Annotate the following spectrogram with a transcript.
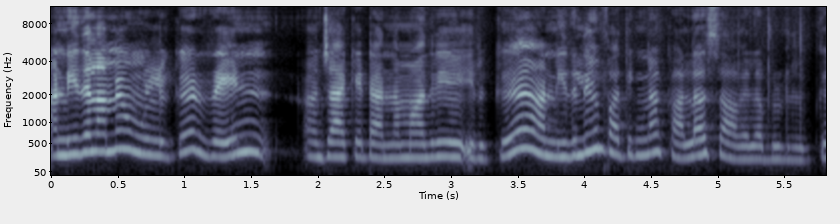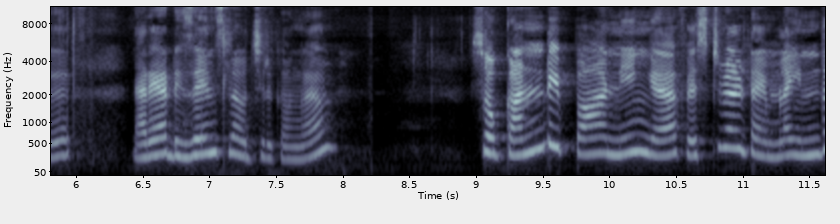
அண்ட் இதெல்லாமே உங்களுக்கு ரெயின் ஜாக்கெட் அந்த மாதிரி இருக்குது அண்ட் இதுலேயும் பார்த்தீங்கன்னா கலர்ஸ் அவைலபிள் இருக்குது நிறையா டிசைன்ஸில் வச்சுருக்காங்க. ஸோ கண்டிப்பாக நீங்கள் ஃபெஸ்டிவல் டைமில் இந்த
